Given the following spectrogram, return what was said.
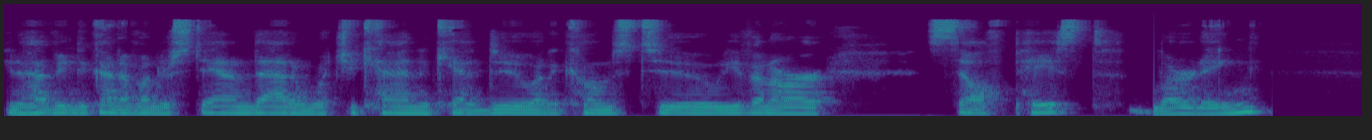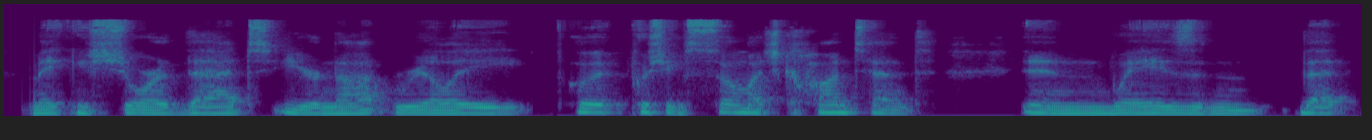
you know, having to kind of understand that and what you can and can't do when it comes to even our self-paced learning, making sure that you're not really put, pushing so much content in ways and that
